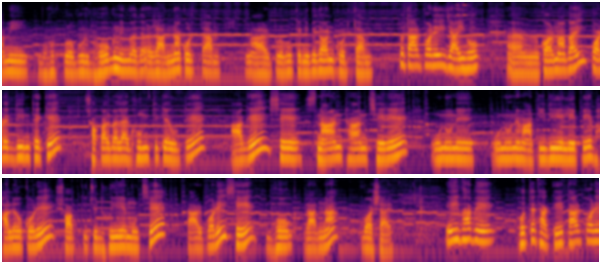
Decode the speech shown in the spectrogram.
আমি প্রভুর ভোগ নিবেদন রান্না করতাম আর প্রভুকে নিবেদন করতাম। তো তারপরেই যাই হোক কর্মাবাই পরের দিন থেকে সকালবেলায় ঘুম থেকে উঠে আগে সে স্নান টান ছেড়ে উনুনে উনুনে মাটি দিয়ে লেপে ভালো করে সব কিছু ধুয়ে মুছে তারপরেই সে ভোগ রান্না বসায়। এইভাবে হতে থাকে। তারপরে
